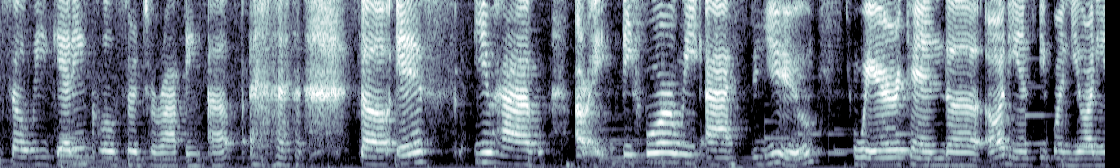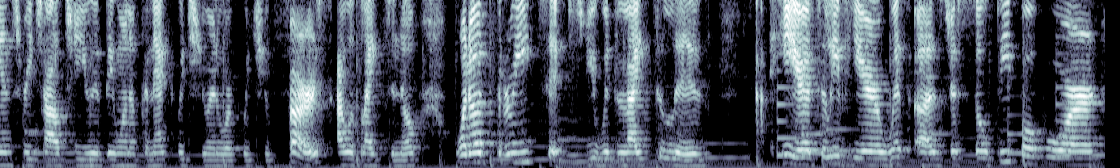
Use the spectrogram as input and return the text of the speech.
so we're getting closer to wrapping up. So if you have all right before we ask you where can the audience people in the audience reach out to you if they want to connect with you and work with you first? I would like to know what are three tips you would like to live here to live here with us just so people who are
